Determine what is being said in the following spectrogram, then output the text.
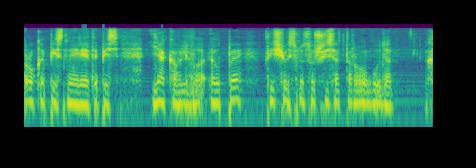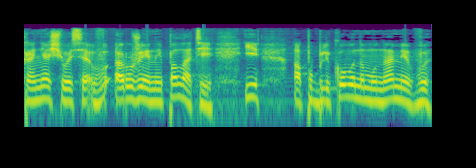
Рукописная летопись Яковлева ЛП 1862 года, хранящегося в оружейной палате и опубликованному нами в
